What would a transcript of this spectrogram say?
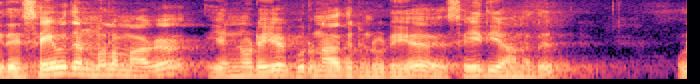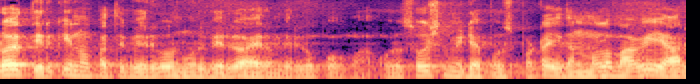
இதை செய்வதன் மூலமாக என்னுடைய குருநாதரனுடைய செய்தியானது உலகத்திற்கு இன்னும் பத்து பேருக்கோ நூறு பேருக்கோ ஆயிரம் பேருக்கோ போகுமா? ஒரு சோஷியல் மீடியா போஸ்ட் போட்டால் இதன் மூலமாக யார்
